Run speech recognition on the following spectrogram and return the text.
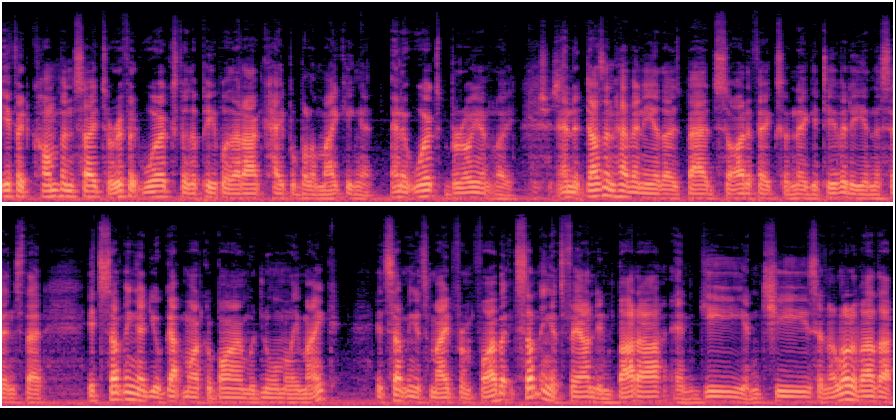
if it compensates or if it works for the people that aren't capable of making it. And it works brilliantly. And it doesn't have any of those bad side effects or negativity in the sense that it's something that your gut microbiome would normally make. It's something that's made from fiber. It's something that's found in butter and ghee and cheese and a lot of other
